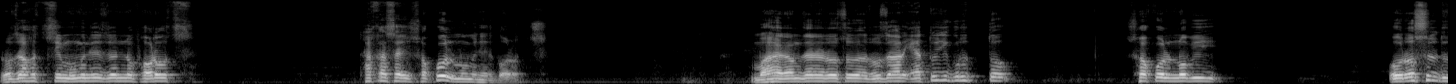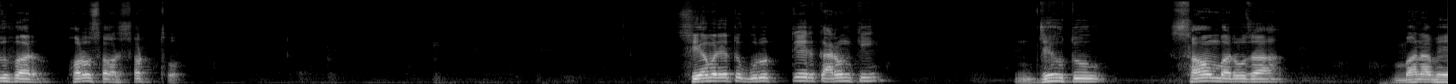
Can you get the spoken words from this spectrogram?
রোজা হচ্ছে মুমিনের জন্য ফরজ। থাকা চাই সকল মুমিনের গরজ। মাহে রমজানের রোজ- রোজার এতই গুরুত্ব, সকল নবী ও রসুল দুরুফার ফরজ হওয়ার শর্ত। সিয়ামের এত গুরুত্বের কারণ কি? যেহেতু সাম বা রোজা বানাবে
